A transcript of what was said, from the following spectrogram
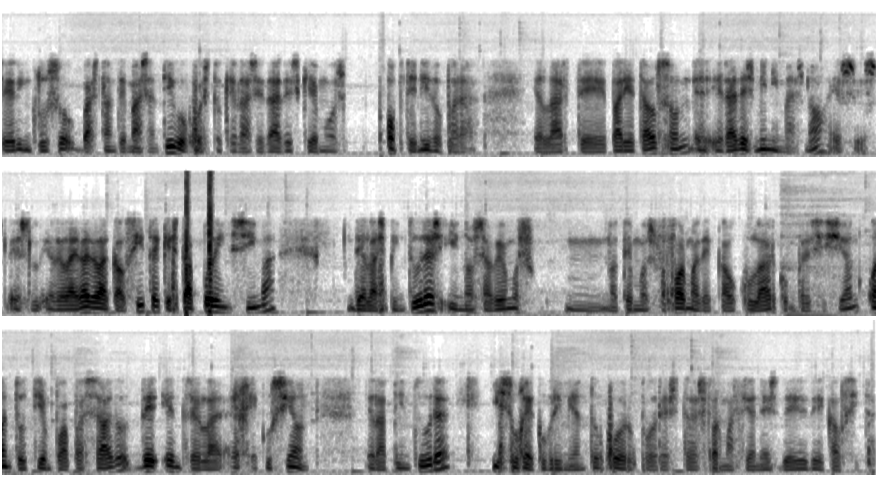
ser incluso bastante más antiguo, puesto que las edades que hemos obtenido para el arte parietal son eh, edades mínimas, ¿no? Es, es, la edad de la calcita que está por encima de las pinturas y no sabemos, mm, no tenemos forma de calcular con precisión cuánto tiempo ha pasado de entre la ejecución de la pintura y su recubrimiento por, por estas formaciones de, calcita.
